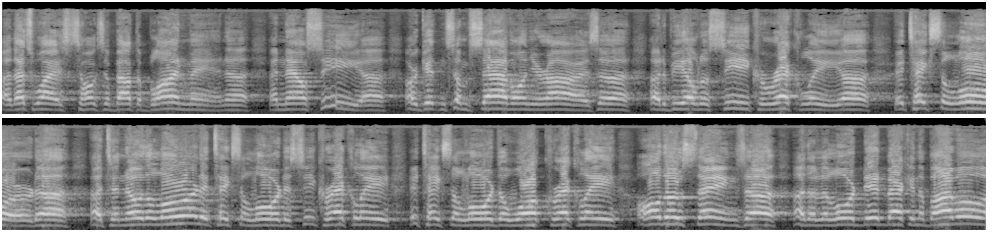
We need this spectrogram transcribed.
uh, that's why it talks about the blind man and now see, or getting some salve on your eyes to be able to see correctly. It takes the Lord to know the Lord. It takes the Lord to see correctly. It takes the Lord to walk correctly. All those things that the Lord did back in the Bible.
